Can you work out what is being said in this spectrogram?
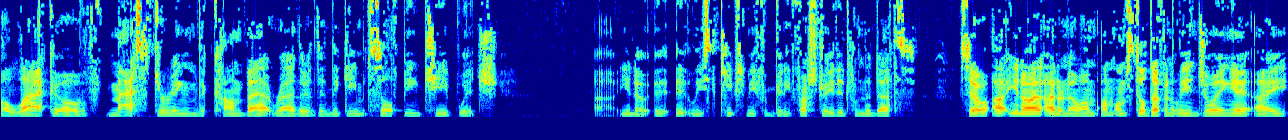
a lack of mastering the combat rather than the game itself being cheap, which, uh, you know, it, at least keeps me from getting frustrated from the deaths. So, uh, you know, I, I don't know. I'm, I'm, I'm still definitely enjoying it. I,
